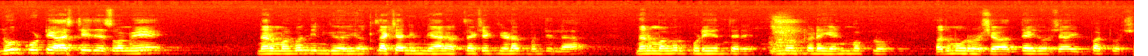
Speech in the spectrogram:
ನೂರು ಕೋಟಿ ಆಸ್ತಿ ಇದೆ ಸ್ವಾಮಿ. ನನ್ನ ಮಗನ ನಿನಗೆ ಹತ್ತು ಲಕ್ಷ, ನಿಮ್ನ ಯಾರು ಹತ್ತು ಲಕ್ಷ ಕೇಳೋಕೆ ಬಂದಿಲ್ಲ. ನನ್ನ ಮಗನ ಕೊಡಿ ಅಂತಾರೆ. ಇನ್ನೊಂದು ಕಡೆ ಹೆಣ್ಮಕ್ಳು ಹದಿಮೂರು ವರ್ಷ, ಹದಿನೈದು ವರ್ಷ, ಇಪ್ಪತ್ತು ವರ್ಷ.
